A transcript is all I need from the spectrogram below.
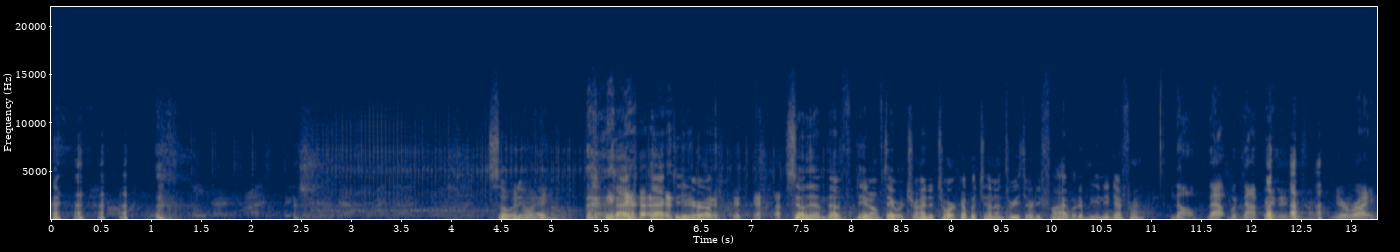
so anyway, back back to Europe. So then, the, you know, if they were trying to torque up a 10 on 335, would it be any different? No, that would not be any different. You're right.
